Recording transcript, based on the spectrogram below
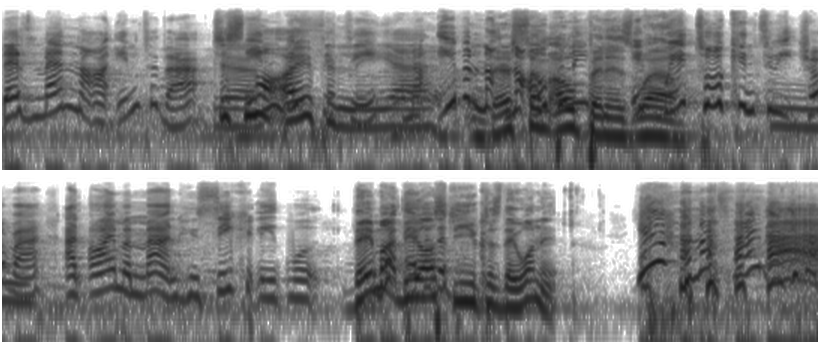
There's men that are into that, Just in not this openly, city. yeah. Not even not, There's not some openly. open as well. if we're talking to each other, and I'm a man who secretly, well, They might be whatever the- asking you because they want it. Yeah, and that's fine. And you can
